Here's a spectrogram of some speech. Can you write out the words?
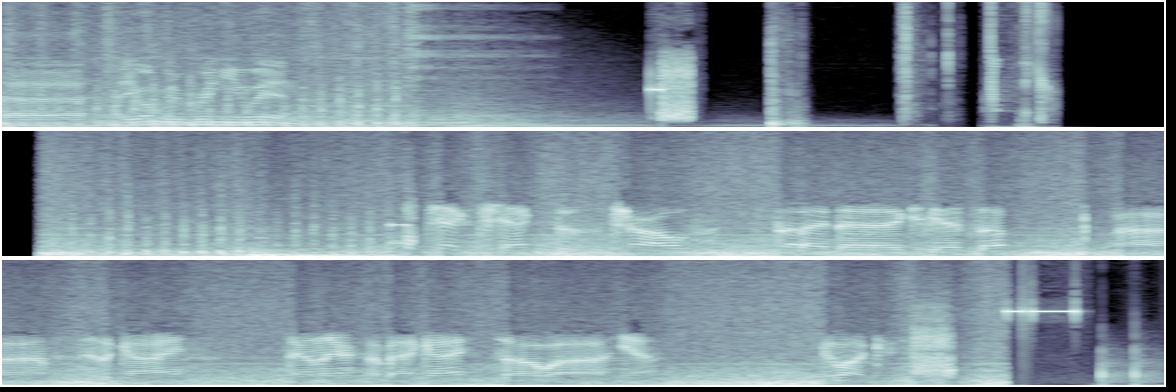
uh, how do you want me to bring you in? Uh, give you a heads up. Uh, there's a guy down there, a bad guy. So, uh, yeah. Good luck.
